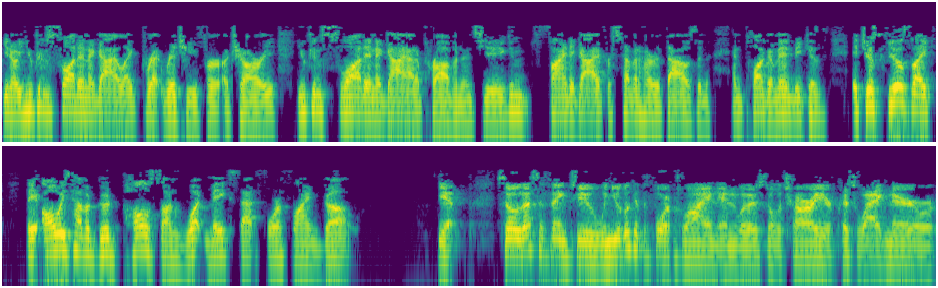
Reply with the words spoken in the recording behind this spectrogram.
you know, you can slot in a guy like Brett Ritchie for Acciari. You can slot in a guy out of Providence. You know, you can find a guy for 700,000 and plug him in because it just feels like they always have a good pulse on what makes that fourth line go. Yeah. So that's the thing too. When you look at the fourth line, and whether it's Noel Acciari or Chris Wagner or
